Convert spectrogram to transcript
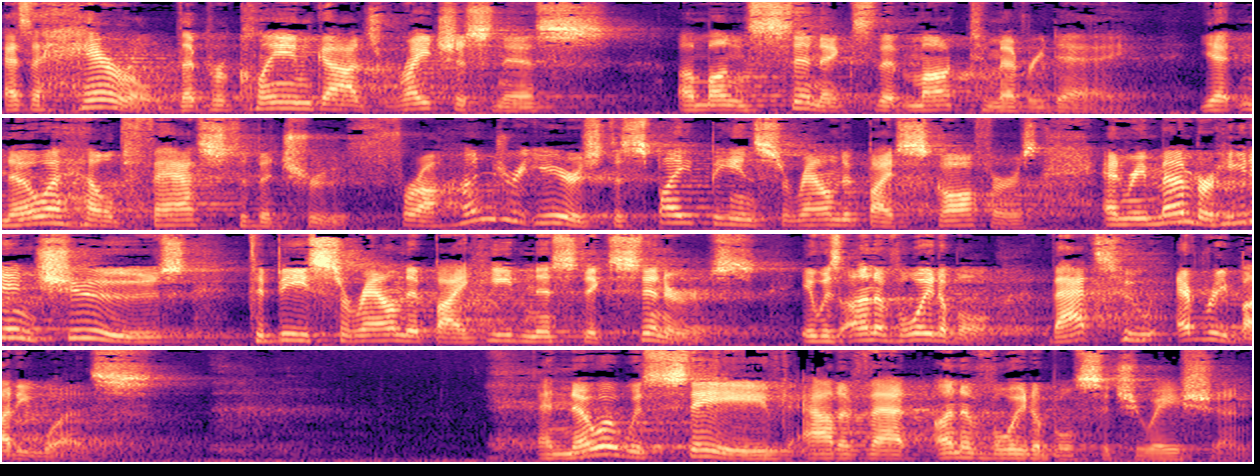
as a herald that proclaimed God's righteousness among cynics that mocked him every day. Yet Noah held fast to the truth for a hundred years, despite being surrounded by scoffers. And remember, he didn't choose to be surrounded by hedonistic sinners, it was unavoidable. That's who everybody was. And Noah was saved out of that unavoidable situation.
